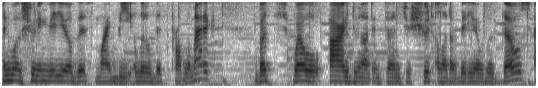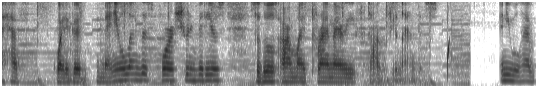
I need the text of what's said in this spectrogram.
And while shooting video, this might be a little bit problematic, but well, I do not intend to shoot a lot of video with those. I have quite a good manual lenses for shooting videos, so those are my primary photography lenses. And you will have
